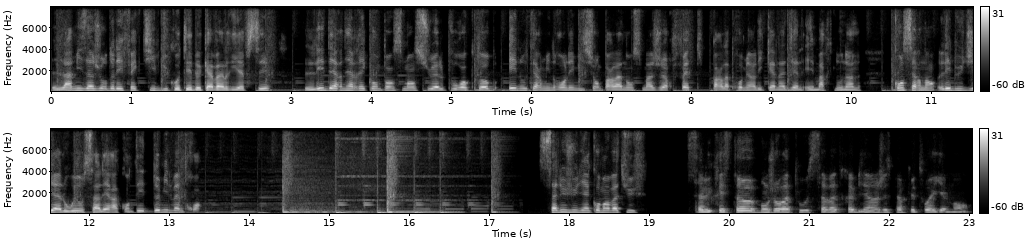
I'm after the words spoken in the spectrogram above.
la mise à jour de l'effectif du côté de Cavalerie FC, les dernières récompenses mensuelles pour octobre et nous terminerons l'émission par l'annonce majeure faite par la Première Ligue canadienne et Mark Noonan concernant les budgets alloués au salaire à compter 2023. Salut Julien, comment vas-tu? Salut Christophe, bonjour à tous, ça va très bien, j'espère que toi également.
